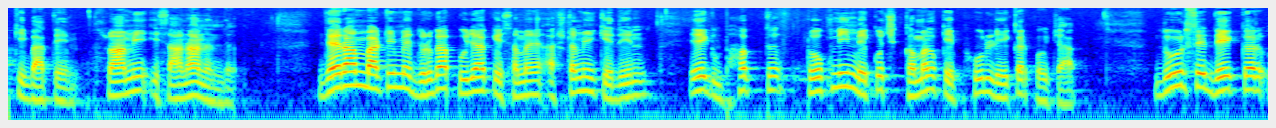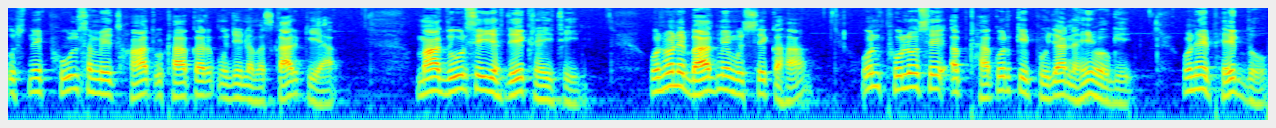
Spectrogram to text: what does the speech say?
की बातें। स्वामी ईशानानंद। जयराम बाटी में दुर्गा पूजा के समय अष्टमी के दिन एक भक्त टोकनी में कुछ कमल के फूल लेकर पहुँचा। दूर से देखकर उसने फूल समेत हाथ उठाकर मुझे नमस्कार किया। माँ दूर से यह देख रही थी। उन्होंने बाद में मुझसे कहा, उन फूलों से अब ठाकुर की पूजा नहीं होगी, उन्हें फेंक दो।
